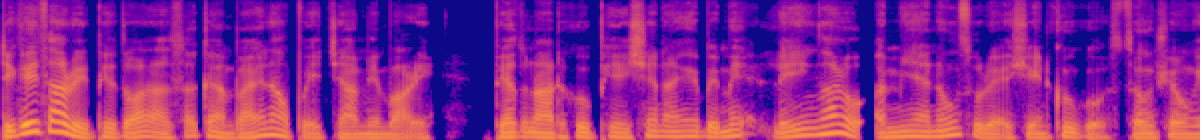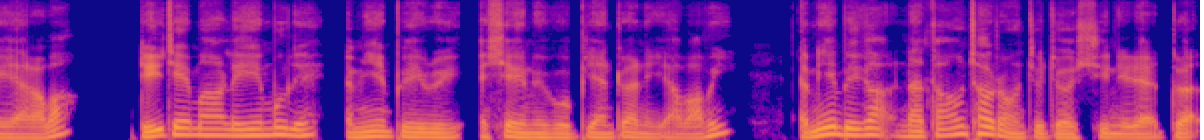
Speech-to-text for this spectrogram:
ဒီကိစ္စတွေဖြစ်သွားတာစက္ကန့်ပိုင်းလောက်ပဲကြာမြင့်ပါတယ်ပြဿနာတစ်ခုဖြေရှင်းနိုင်ခဲ့ပေမဲ့လေရင်ကတော့အမြန်ဆုံးဆိုတဲ့အရှိန်တစ်ခုကိုဆုံးရှုံးခဲ့ရတာပါဒီချိန်မှာလေရင်မှုလည်းအမြင့်ပေတွေအရှိန်တွေကိုပြန်တွက်နေရပါပြီအမြင့်ပေက2600ကျော်ကျော်ရှိနေတဲ့အတွက်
